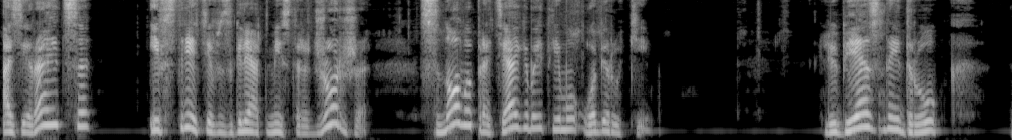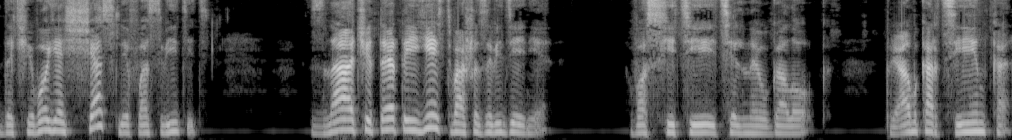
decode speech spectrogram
Озирается и, встретив взгляд мистера Джорджа, снова протягивает ему обе руки. «Любезный друг, до чего я счастлив вас видеть! Значит, это и есть ваше заведение. Восхитительный уголок, прям картинка.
